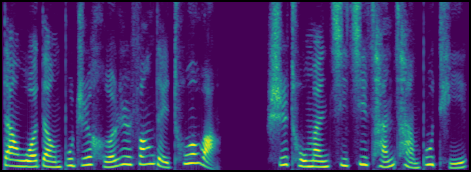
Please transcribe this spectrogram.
但我等不知何日方得脱网。”师徒们凄凄惨惨不提。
